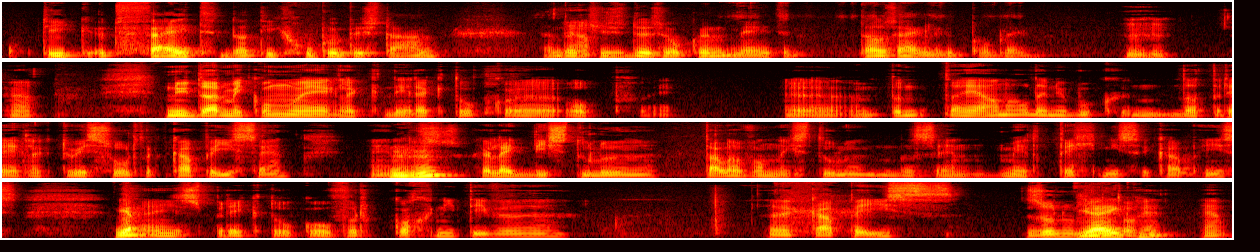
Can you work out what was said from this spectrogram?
optiek het feit dat die groepen bestaan. En dat je ze dus ook kunt meten. Dat is eigenlijk het probleem. Mhm. Ja. Nu, daarmee komen we eigenlijk direct ook uh, op uh, een punt dat je aanhaalde in je boek, dat er eigenlijk twee soorten KPI's zijn. Mm Dus gelijk die stoelen, tellen van die stoelen, dat zijn meer technische KPI's. Ja. En je spreekt ook over cognitieve uh, KPI's. Zo noem je ja, het toch, hè? Ja.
